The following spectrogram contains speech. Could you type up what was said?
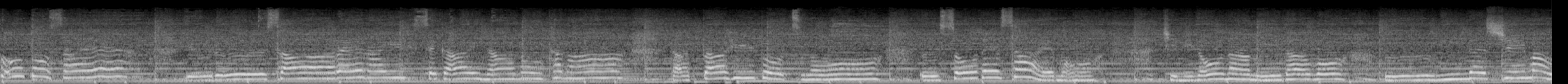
ことさえ許されない世界なのかな。たった一つの嘘でさえも君の涙を生んでしまう。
